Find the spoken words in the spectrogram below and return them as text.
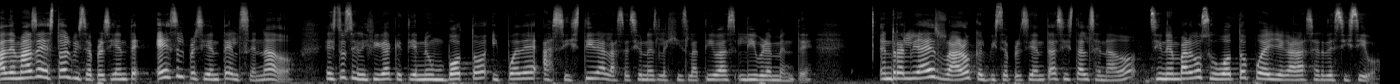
Además de esto, el vicepresidente es el presidente del Senado. Esto significa que tiene un voto y puede asistir a las sesiones legislativas libremente. En realidad es raro que el vicepresidente asista al Senado, sin embargo su voto puede llegar a ser decisivo.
